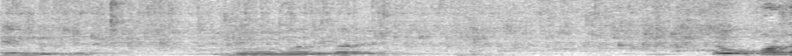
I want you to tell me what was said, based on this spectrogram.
गेम खेल रहे हम्म अति कर तो ऊपर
